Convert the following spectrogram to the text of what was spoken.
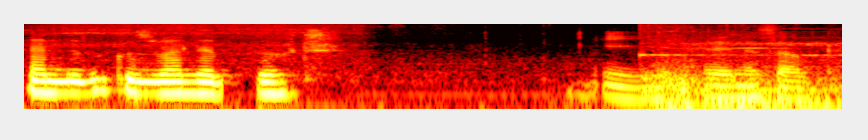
Sen de 9 ben de 4. İyi, eline sağlık.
